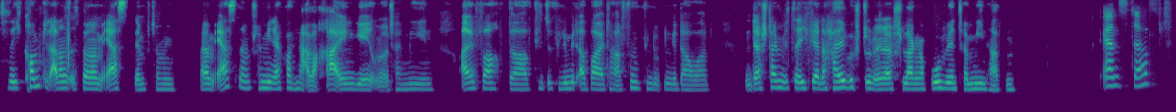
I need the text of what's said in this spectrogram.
tatsächlich komplett anders als bei meinem ersten Impftermin. Beim ersten Impftermin, da konnte man einfach reingehen ohne Termin. Einfach da viel zu viele Mitarbeiter, hat fünf Minuten gedauert. Und da standen wir tatsächlich wie eine halbe Stunde in der Schlange, obwohl wir einen Termin hatten. Ernsthaft?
